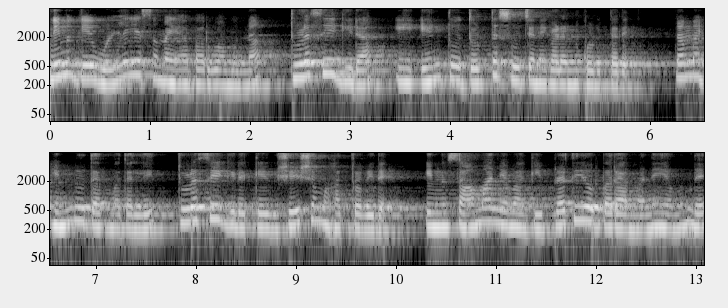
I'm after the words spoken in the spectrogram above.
ನಿಮಗೆ ಒಳ್ಳೆಯ ಸಮಯ ಬರುವ ಮುನ್ನ ತುಳಸಿ ಗಿಡ ಈ ಎಂಟು ದೊಡ್ಡ ಸೂಚನೆಗಳನ್ನು ಕೊಡುತ್ತದೆ. ನಮ್ಮ ಹಿಂದೂ ಧರ್ಮದಲ್ಲಿ ತುಳಸಿ ಗಿಡಕ್ಕೆ ವಿಶೇಷ ಮಹತ್ವವಿದೆ. ಇನ್ನು ಸಾಮಾನ್ಯವಾಗಿ ಪ್ರತಿಯೊಬ್ಬರ ಮನೆಯ ಮುಂದೆ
